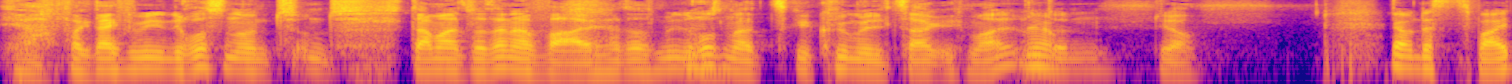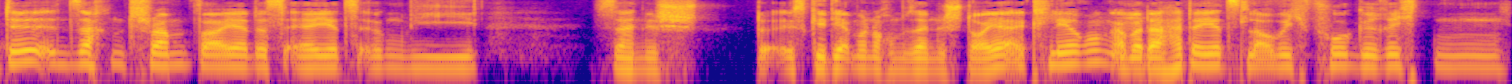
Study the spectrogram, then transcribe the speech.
Ja, Vergleich mit den Russen und, und damals bei seiner Wahl hat das mit den mhm. Russen hat's geklüngelt, sage ich mal. Und ja. dann, ja. Ja, und das zweite in Sachen Trump war ja, dass er jetzt irgendwie seine, es geht ja immer noch um seine Steuererklärung, mhm. aber da hat er jetzt, glaube ich, vor Gerichten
